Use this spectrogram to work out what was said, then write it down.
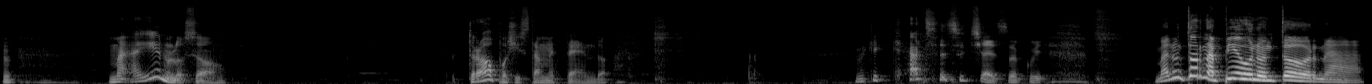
ma io non lo so. Troppo ci sta mettendo. Ma che cazzo è successo qui? Ma non torna più, non torna.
